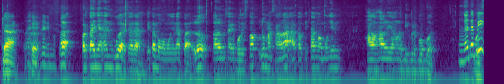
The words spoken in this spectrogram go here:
Dah, oke. Udah di bivouac. Pak, pertanyaan gua sekarang, kita mau ngomongin apa? Lo kalau misalnya boys talk, lo masalah atau kita ngomongin hal-hal yang lebih berbobot? Enggak, tapi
